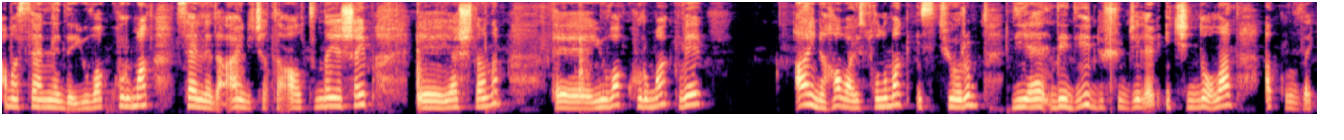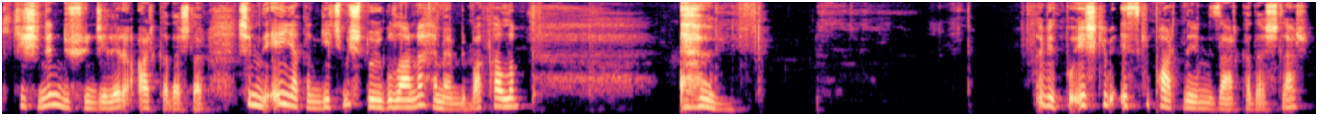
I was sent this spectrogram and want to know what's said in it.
Ama senle de yuva kurmak, senle de aynı çatı altında yaşayıp e, yaşlanıp e, yuva kurmak ve aynı havayı solumak istiyorum diye dediği düşünceler içinde olan aklınızdaki kişinin düşünceleri arkadaşlar. Şimdi en yakın geçmiş duygularına hemen bir bakalım. Evet bu eski eski partneriniz arkadaşlar.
